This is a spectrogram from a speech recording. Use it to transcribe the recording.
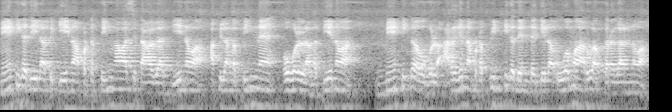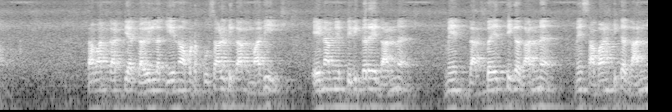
මේ ටික දීලා අපි කියන අපට පින් අවශ්‍යතාවයක් තියෙනවා. අපි ළඟ පින් නැහැ. ඕගොල්ලෝ ළඟ තියෙනවා. මේ ටික ඕගොල්ලෝ අරගෙන අපට පින් ටික දෙන්න කියලා උවමාරුවක් කරගන්නවා. තවත් කට්ටියක් ඇවිල්ලා කියනවා අපට කුසල් ටිකක් මදි. එහෙනම් මේ පිරිකරේ ගන්න, මේ දත් බෙහෙත් ටික ගන්න, මේ සබන් ටික ගන්න,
